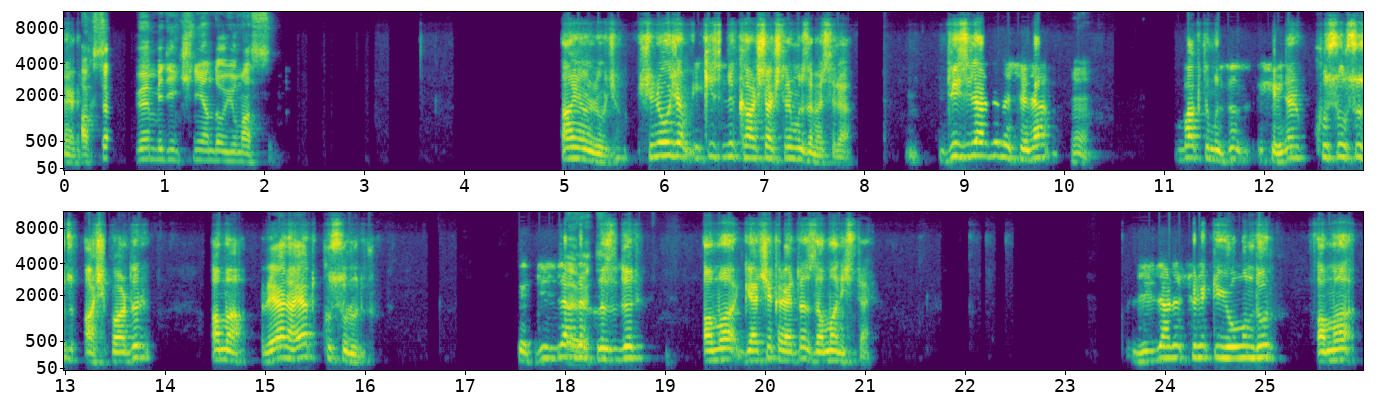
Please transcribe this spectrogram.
Evet. Aksi güvenmediğin kişinin yanında uyumazsın. Aynen öyle hocam. Şimdi hocam ikisini karşılaştırdığımızda mesela dizilerde mesela Hı. baktığımızda şeyler kusursuz aşk vardır ama real hayat kusurludur. Evet, dizilerde Evet. hızlıdır ama gerçek hayatta zaman ister. Dizilerde sürekli yoğundur ama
